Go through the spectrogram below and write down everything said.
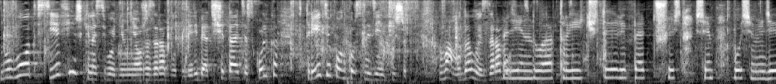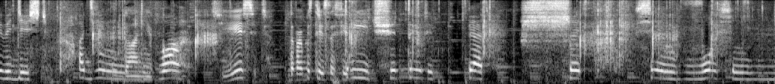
Ну вот, все фишки на сегодня у меня уже заработали. Ребят, считайте, сколько в третий конкурсный день фишек вам удалось заработать. Один, два, три, четыре, пять, шесть, семь, восемь, девять, десять. Один, Даник. два, Десять. Давай быстрее, София. три, четыре, пять, шесть, семь, восемь,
